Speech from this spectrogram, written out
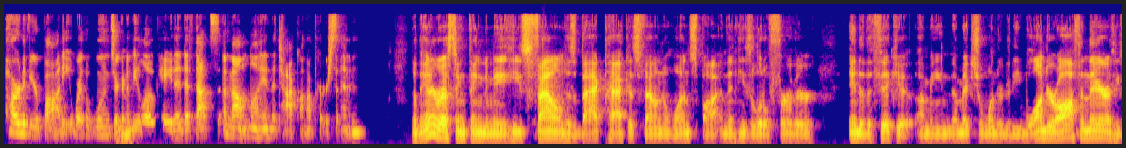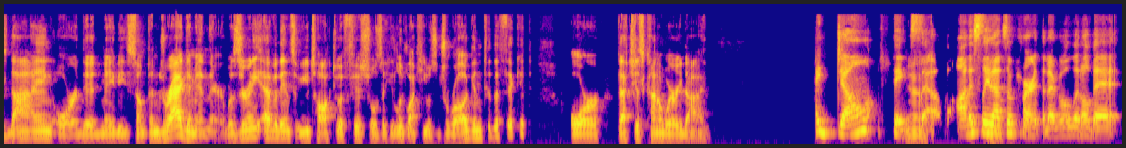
part of your body where the wounds are mm-hmm. going to be located if that's a mountain lion attack on a person. Now, the interesting thing to me, he's found his backpack is found in one spot, and then he's a little further into the thicket. I mean, that makes you wonder did he wander off in there as he's dying, or did maybe something drag him in there? Was there any evidence that you talked to officials that he looked like he was drugged into the thicket, or that's just kind of where he died? I don't think yeah. so. Honestly, yeah. that's a part that I'm a little bit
